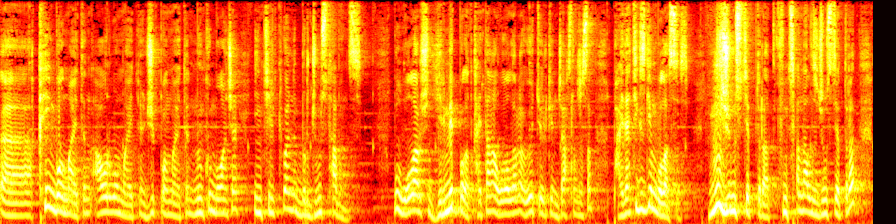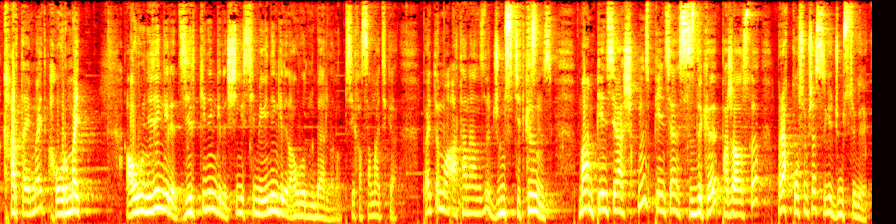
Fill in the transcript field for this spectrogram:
ә, қиын болмайтын ауыр болмайтын жүк болмайтын мүмкін болғанша интеллектуальный бір жұмыс табыңыз. Бұл олар үшін ермек болады. Қайтаға оларға өте үлкен жақсылық жасап пайда тигізген боласыз. Ми жұмыс істеп тұрады? Функционалды жұмыс істеп тұрады. Қартаймайды ауырмайды. Ауру неден келеді? Зеріккеннен келеді ештеңе істемегеннен келеді аурудың барлығы психосоматика. Поэтому ата анаңызды жұмыс істеткізіңіз. Мам пенсияға шықтыңыз пенсияңыз сіздікі пожалуйста бірақ қосымша сізге жұмыс істеу керек.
